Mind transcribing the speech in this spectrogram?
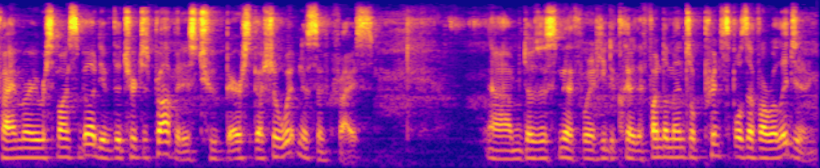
primary responsibility of the church's prophet is to bear special witness of Christ um, Joseph Smith, when he declared the fundamental principles of our religion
